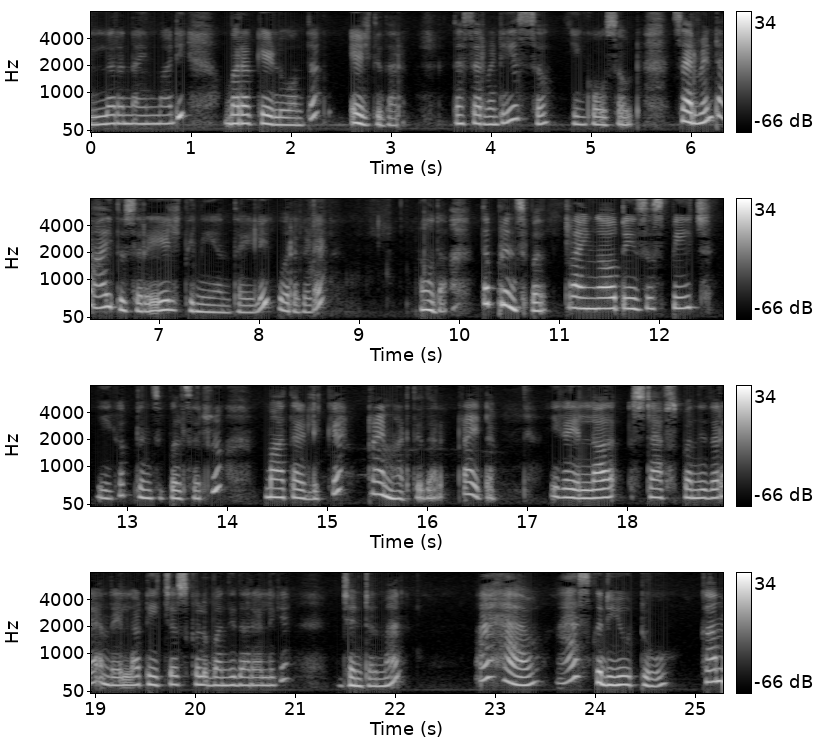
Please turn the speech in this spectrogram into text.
ಎಲ್ಲರನ್ನ ಏನು ಮಾಡಿ ಬರೋಕ್ಕೆ ಹೇಳು ಅಂತ ಹೇಳ್ತಿದ್ದಾರೆ. The servant yes sir he goes out servant ಆಯಿತು ಸರ್ ಹೇಳ್ತೀನಿ ಅಂತ ಹೇಳಿ ಹೊರಗಡೆ. ಹೌದಾ? The principal trying out is a speech ಈಗ ಪ್ರಿನ್ಸಿಪಲ್ ಸರ್ ಮಾತಾಡಲಿಕ್ಕೆ ಟ್ರೈ ಮಾಡ್ತಿದ್ದಾರೆ ರೈಟ್ ಈಗ ಎಲ್ಲ ಸ್ಟಾಫ್ಸ್ ಬಂದಿದ್ದಾರೆ, ಅಂದರೆ ಎಲ್ಲ ಟೀಚರ್ಸ್ಗಳು ಬಂದಿದ್ದಾರೆ ಅಲ್ಲಿಗೆ. Gentleman I have asked you to come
